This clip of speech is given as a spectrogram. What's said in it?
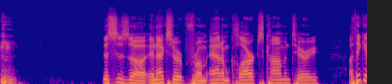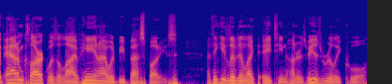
this is uh, an excerpt from Adam Clarke's commentary. I think if Adam Clarke was alive, he and I would be best buddies. I think he lived in like the 1800s. He was really cool.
